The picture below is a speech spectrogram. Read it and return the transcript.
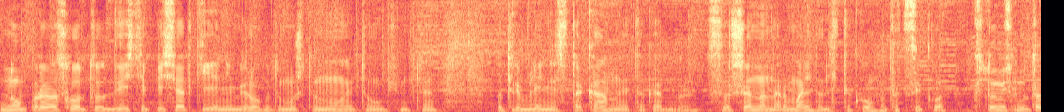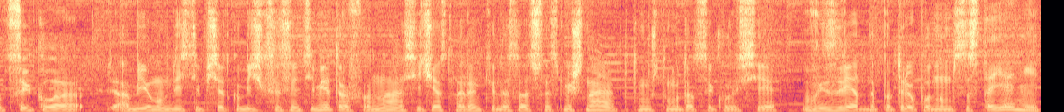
Ну, про расход 250 я не беру, потому что, ну, это, в общем-то, потребление стакана, это как бы совершенно нормально для такого мотоцикла. Стоимость мотоцикла объемом 250 кубических сантиметров, она сейчас на рынке достаточно смешная, потому что мотоциклы все в изрядно потрепанном состоянии,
